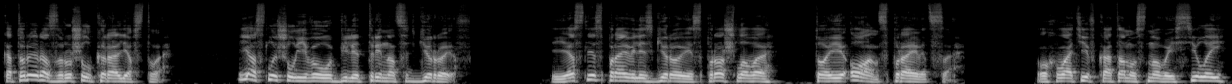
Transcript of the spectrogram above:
который разрушил королевство. Я слышал, его убили 13 героев. Если справились герои из прошлого, то и он справится. Ухватив катану с новой силой,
